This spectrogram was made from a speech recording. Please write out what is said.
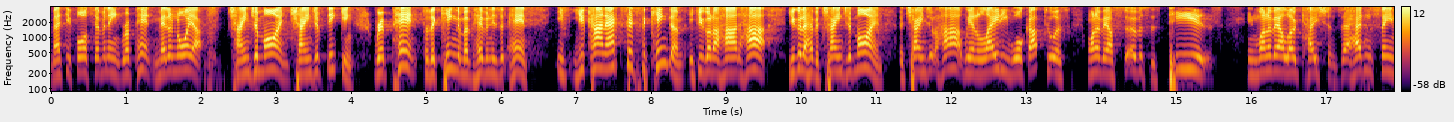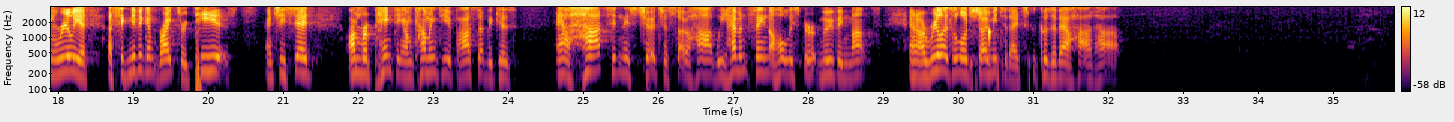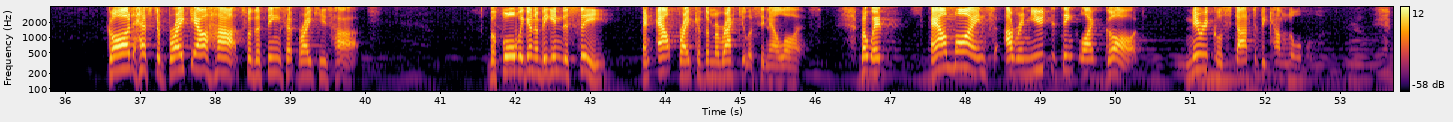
Matthew 4 17, repent, metanoia, change of mind, change of thinking. Repent, for the kingdom of heaven is at hand. If you can't access the kingdom, if you've got a hard heart, you've got to have a change of mind, a change of heart. We had a lady walk up to us, one of our services, tears in one of our locations that hadn't seen really a, a significant breakthrough, tears. And she said, I'm repenting. I'm coming to you, Pastor, because our hearts in this church are so hard. We haven't seen the Holy Spirit move in months. And I realize the Lord showed me today it's because of our hard heart. God has to break our hearts for the things that break his heart before we're going to begin to see an outbreak of the miraculous in our lives. But when our minds are renewed to think like God, miracles start to become normal.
